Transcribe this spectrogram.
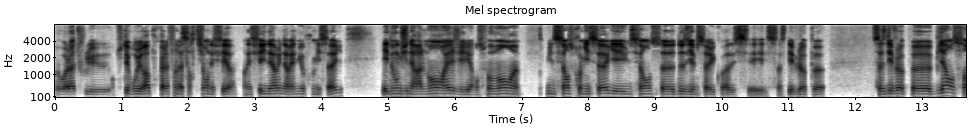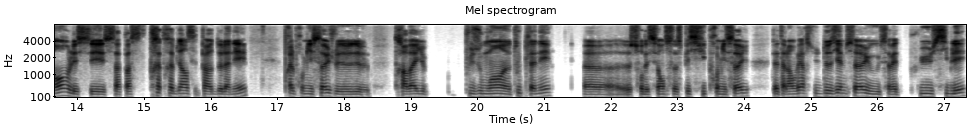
voilà, tous les, on se débrouillera pour qu'à la fin de la sortie on ait fait on ait fait une heure, une heure et demie au premier seuil. Et donc généralement j'ai en ce moment une séance premier seuil et une séance euh, deuxième seuil quoi. Ça se développe euh, ça se développe euh, bien ensemble et c'est ça passe très très bien cette période de l'année. Après le premier seuil, je le travaille plus ou moins toute l'année euh, sur des séances spécifiques premier seuil peut-être à l'inverse du deuxième seuil où ça va être plus ciblé.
